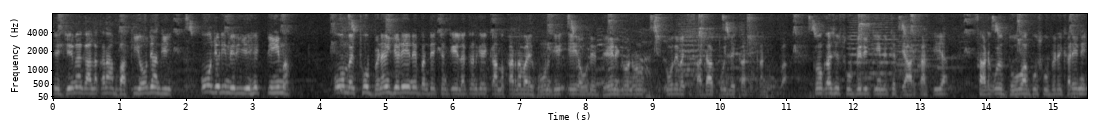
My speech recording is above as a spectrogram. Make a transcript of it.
ਤੇ ਜੇ ਮੈਂ ਗੱਲ ਕਰਾਂ ਬਾਕੀ ਅਹੁਦਿਆਂ ਦੀ, ਉਹ ਜਿਹੜੀ ਮੇਰੀ ਇਹ ਟੀਮ ਆ, ਉਹ ਮੈਥੋਂ ਬਿਨਾਂ ਹੀ ਜਿਹੜੇ ਨੇ ਬੰਦੇ ਚੰਗੇ ਲੱਗਣਗੇ, ਕੰਮ ਕਰਨ ਵਾਲੇ ਹੋਣਗੇ, ਇਹ ਅਹੁਦੇ ਦੇਣਗੇ ਉਹਨਾਂ ਨੂੰ, ਉਹਦੇ ਵਿੱਚ ਸਾਡਾ ਕੋਈ ਲੇਖਾ ਟਿੱਕਾ ਨਹੀਂ ਹੋਊਗਾ। ਕਿਉਂਕਿ ਅਸੀਂ ਸੂਬੇ ਦੀ ਟੀਮ ਇੱਥੇ ਤਿਆਰ ਕਰਤੀ ਆ। ਸਾਡੇ ਕੋਲ ਦੋ ਆਗੂ ਸੂਬੇ ਦੇ ਖੜੇ ਨੇ।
